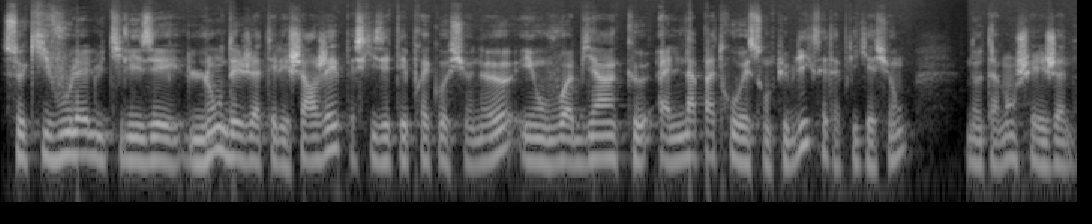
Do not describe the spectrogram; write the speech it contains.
Ceux qui voulaient l'utiliser l'ont déjà téléchargé parce qu'ils étaient précautionneux et on voit bien qu'elle n'a pas trouvé son public, cette application, notamment chez les jeunes.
